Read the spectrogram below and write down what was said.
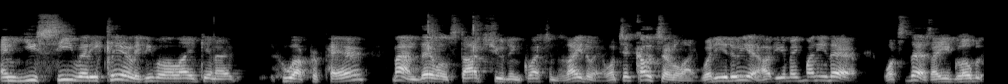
And you see very clearly people are like, you know, who are prepared, man, they will start shooting questions right away. What's your culture like? What do you do here? How do you make money there? What's this? Are you global?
